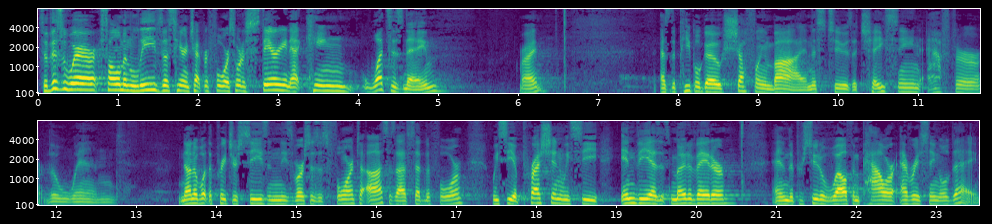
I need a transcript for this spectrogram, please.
So, this is where Solomon leaves us here in chapter 4, sort of staring at King, what's his name, right? As the people go shuffling by, and this too is a chasing after the wind. None of what the preacher sees in these verses is foreign to us, as I've said before. We see oppression, we see envy as its motivator, and the pursuit of wealth and power every single day.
